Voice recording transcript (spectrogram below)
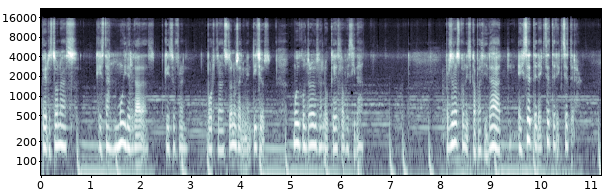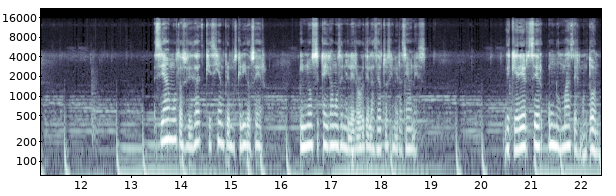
personas que están muy delgadas, que sufren por trastornos alimenticios muy contrarios a lo que es la obesidad. Personas con discapacidad, etcétera, etcétera, etcétera. Seamos la sociedad que siempre hemos querido ser y no caigamos en el error de las de otras generaciones. De querer ser uno más del montón,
